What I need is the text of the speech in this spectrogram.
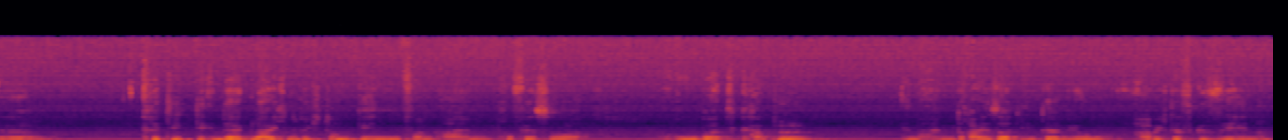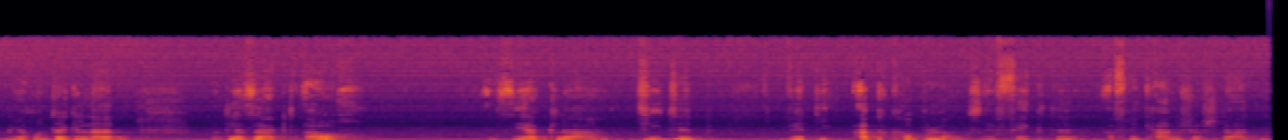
äh, Kritik, die in der gleichen Richtung ging, von einem Professor Robert Kappel. In einem Dreisat-Interview habe ich das gesehen und mir runtergeladen. Und der sagt auch sehr klar, TTIP wird die Abkoppelungseffekte afrikanischer Staaten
